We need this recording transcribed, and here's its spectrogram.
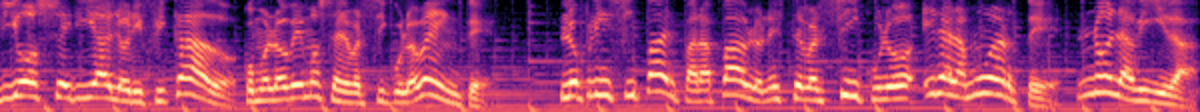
Dios sería glorificado, como lo vemos en el versículo 20. Lo principal para Pablo en este versículo era la muerte, no la vida.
